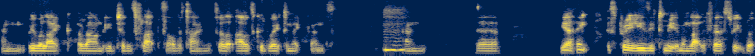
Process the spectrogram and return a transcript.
and we were like around each other's flats all the time. So that, that was a good way to make friends. Mhm. And uh, yeah, I think it's pretty easy to meet them in like the first week, but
